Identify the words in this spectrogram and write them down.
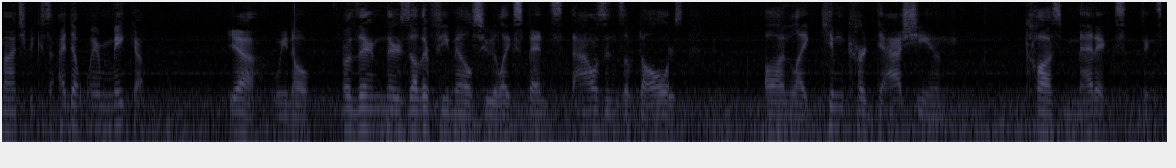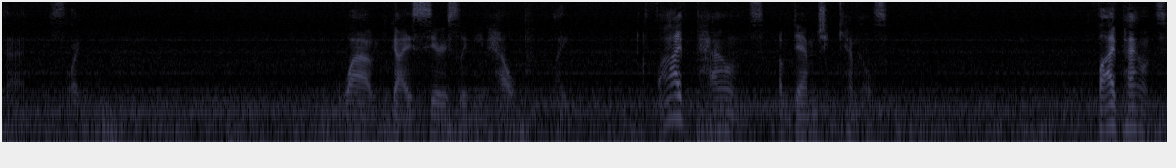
much because I don't wear makeup." Yeah, we know. Or then there's other females who like spend thousands of dollars on like Kim Kardashian cosmetics and things like that. It's like, wow, you guys seriously need help. Like, five pounds of damaging chemicals. Five pounds.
